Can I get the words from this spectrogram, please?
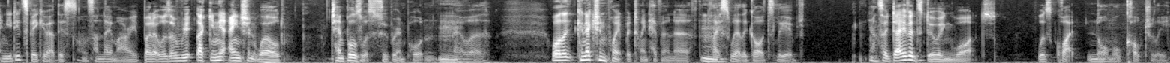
and you did speak about this on Sunday, Mari, but it was a re- like in the ancient world, temples were super important. Mm. They were well the connection point between heaven and earth, the place where the gods lived. And so David's doing what was quite normal culturally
